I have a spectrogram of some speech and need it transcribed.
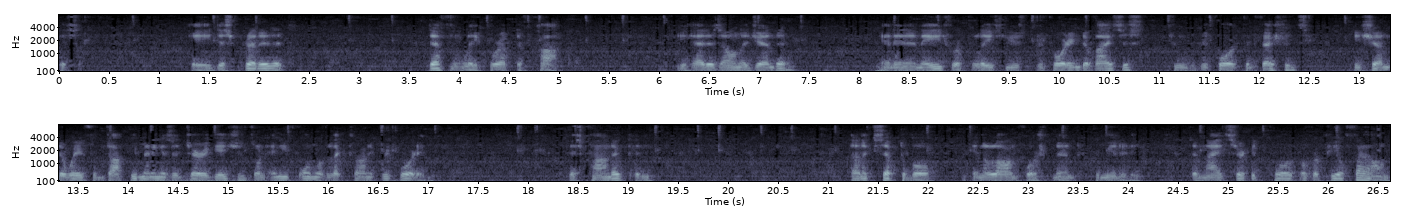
is a discredited, definitely corruptive cop. He had his own agenda, and in an age where police used recording devices to record confessions, he shunned away from documenting his interrogations on any form of electronic recording. His conduct is unacceptable in a law enforcement community. The Ninth Circuit Court of Appeal found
